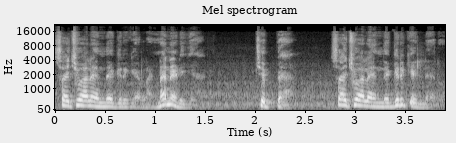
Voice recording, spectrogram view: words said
సచివాలయం దగ్గరికి వెళ్ళండి అని అడిగా. చెప్పా. సచివాలయం దగ్గరికి వెళ్ళారు.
